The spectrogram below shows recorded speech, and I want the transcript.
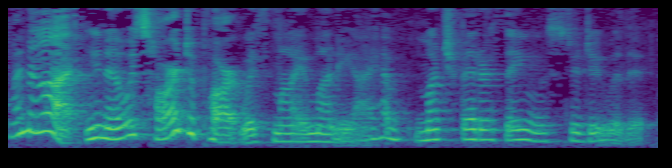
why not? You know, it's hard to part with my money. I have much better things to do with it.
